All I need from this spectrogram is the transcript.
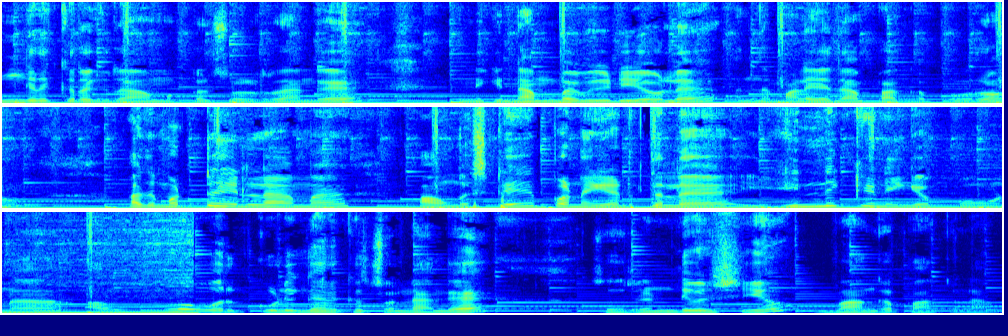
இங்கே இருக்கிற கிராம மக்கள் சொல்கிறாங்க இன்னைக்கு நம்ம வீடியோவில் அந்த மலையை தான் பார்க்க போகிறோம் அது மட்டும் இல்லாமல் அவங்க ஸ்டே பண்ண இடத்துல இன்னைக்கு நீங்கள் போனால் அவ்வளோ ஒரு கூலிங்காக இருக்கு சொன்னாங்க. ஸோ ரெண்டு விஷயம் வாங்க பார்க்கலாம்.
